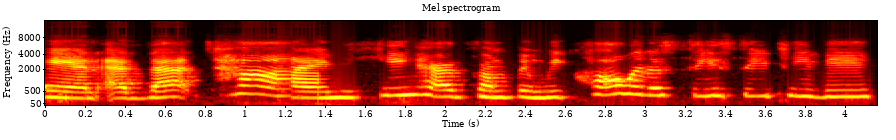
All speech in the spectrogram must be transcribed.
And at that time, he had something, we call it a CCTV,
